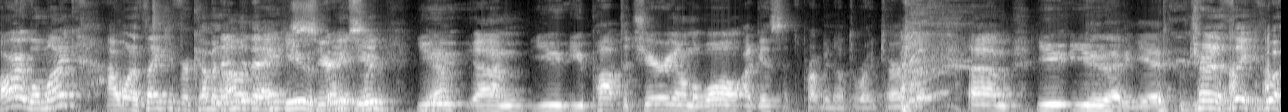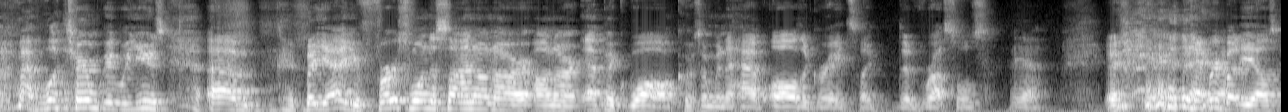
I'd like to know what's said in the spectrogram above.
All right, well, Mike, I want to thank you for coming in Oh, today. thank you, thank Seriously, you. you um, you you popped the cherry on the wall. I guess that's probably not the right term, but um, you you Do that again. I'm trying to think what, what term could we use. Um, but yeah, your first one to sign on our on our epic wall. Of course, I'm going to have all the greats like the Russells Yeah. everybody else.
